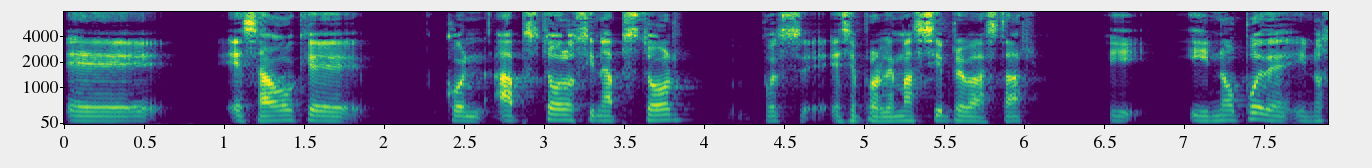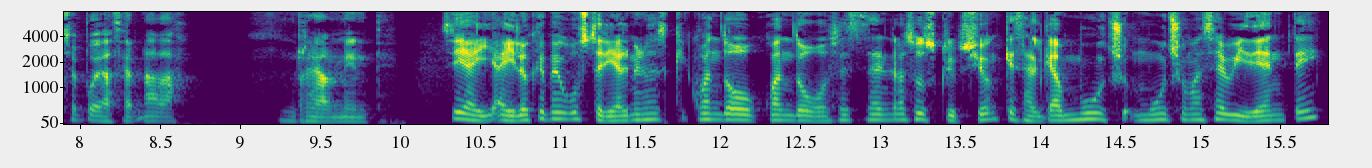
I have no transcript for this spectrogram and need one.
eh, es algo que con App Store o sin App Store, pues ese problema siempre va a estar. Y, y no puede, y no se puede hacer nada, realmente. Sí, ahí, ahí, lo que me gustaría al menos es que cuando, cuando vos estés en la suscripción, que salga mucho, mucho más evidente,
